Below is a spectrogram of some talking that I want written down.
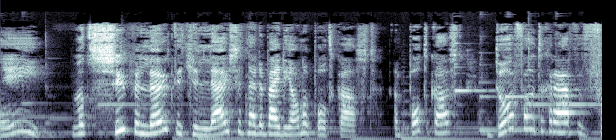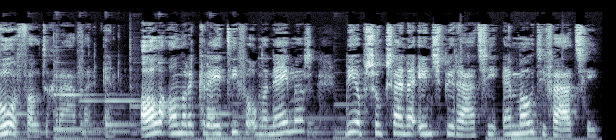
Hey, wat super leuk dat je luistert naar de Bij Dianne podcast. Een podcast door fotografen voor fotografen en alle andere creatieve ondernemers die op zoek zijn naar inspiratie en motivatie.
